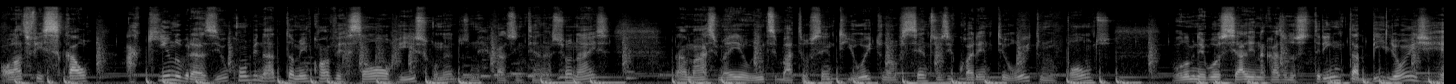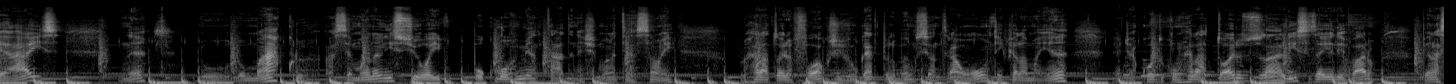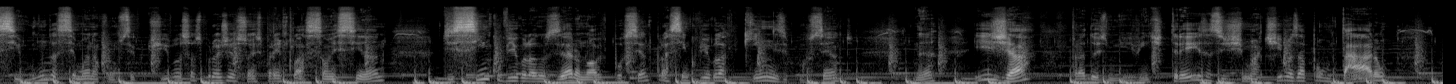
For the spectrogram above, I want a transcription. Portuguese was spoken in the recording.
ao lado fiscal aqui no Brasil, combinado também com a aversão ao risco né, dos mercados internacionais. Na máxima aí, o índice bateu 108,948 mil pontos, volume negociado aí na casa dos 30 bilhões de reais. Né? No, no macro, a semana iniciou aí um pouco movimentada, né? chamando a atenção aí para o relatório Focus divulgado pelo Banco Central ontem pela manhã. Né, de acordo com relatórios, os analistas aí elevaram pela segunda semana consecutiva suas projeções para a inflação esse ano de 5,09% para 5,15%, né? E já para 2023 as estimativas apontaram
